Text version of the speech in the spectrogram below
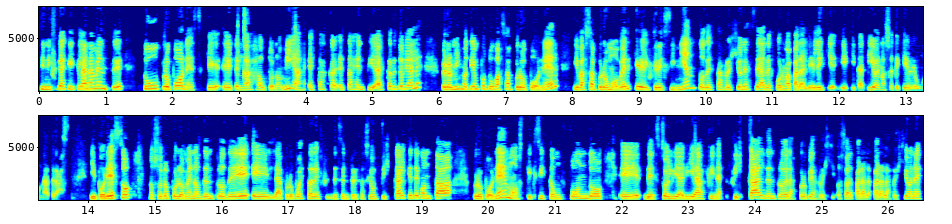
Significa que claramente tú propones que eh, tengas autonomía estas, entidades territoriales, pero al mismo tiempo tú vas a proponer y vas a promover que el crecimiento de estas regiones sea de forma paralela y, equitativa y no se te quede una atrás. Y por eso nosotros, por lo menos dentro de eh, la propuesta de descentralización fiscal que te contaba, proponemos que exista un fondo eh, de solidaridad fiscal dentro de las propias regiones, o sea, para, para las regiones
